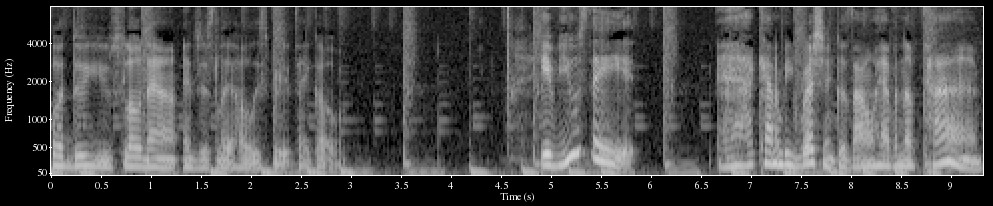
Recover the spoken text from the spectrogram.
Or do you slow down and just let Holy Spirit take over? If you said, Eh, I kind of be rushing because I don't have enough time.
